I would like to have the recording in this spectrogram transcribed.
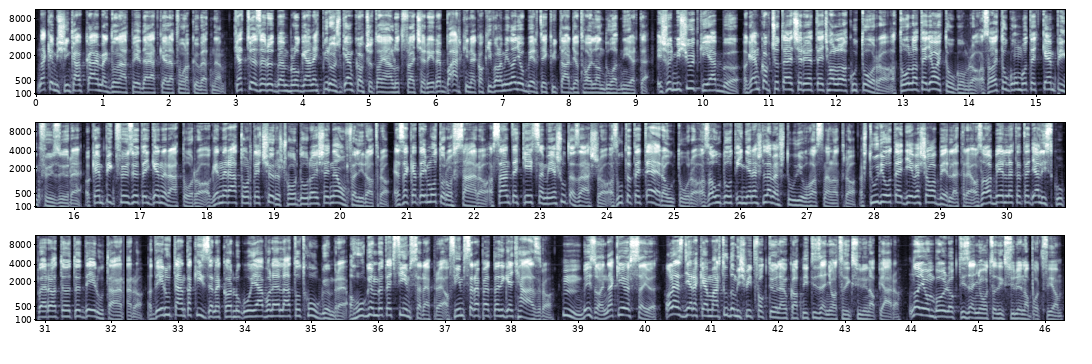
Nekem is inkább Kyle McDonald példáját kellett volna követnem. 2005-ben blogján egy piros gemkapcsot ajánlott fel cserére bárkinek, aki valami nagyobb értékű tárgyat hajlandó adni érte. És hogy mi sült ki ebből? A gemkapcsot elcserélte egy halalakú torra, a tollat egy ajtógombra, az ajtógombot egy kempingfőzőre, a kempingfőzőt egy generátorra, a generátort egy sörös hordóra és egy neon feliratra. Ezeket egy motoros szára, a szánt egy kétszemélyes utazásra, az utat egy teherautóra, az autót ingyenes lemes stúdió használatra, a stúdiót egy éves albérletre, az albérletet egy Alice Cooperral töltött délutánra, a délutánt a kis zenekar logójával ellátott hógömbre, a hógömböt egy filmszerepre, a filmszerepet pedig egy házra. Hm, bizony, neki összejött. Ha lesz gyerekem, már tudom is, mit fog tőlem kapni 18. szülinapjára. Nagyon boldog 18. szülinapot, fiam.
